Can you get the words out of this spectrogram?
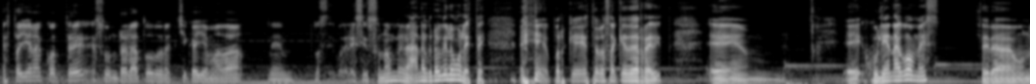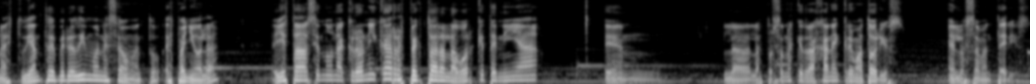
esta yo la encontré, es un relato de una chica llamada, eh, no sé, podría decir su nombre, Ah, no creo que le moleste, porque esto lo saqué de Reddit. Eh, eh, Juliana Gómez era una estudiante de periodismo en ese momento, española. Ella estaba haciendo una crónica respecto a la labor que tenía en la- las personas que trabajan en crematorios, en los cementerios.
